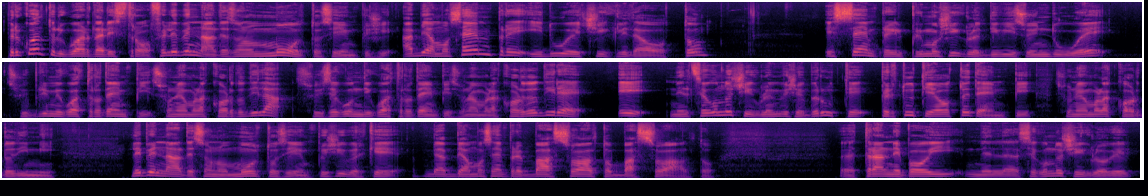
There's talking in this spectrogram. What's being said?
Per quanto riguarda le strofe, le pennate sono molto semplici. Abbiamo sempre i due cicli da 8 e sempre il primo ciclo è diviso in due sui primi quattro tempi suoniamo l'accordo di La, sui secondi quattro tempi suoniamo l'accordo di Re e nel secondo ciclo invece per, tutte, per tutti e otto i tempi suoniamo l'accordo di Mi. Le pennate sono molto semplici perché abbiamo sempre basso alto basso alto, eh, tranne poi nel secondo ciclo che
